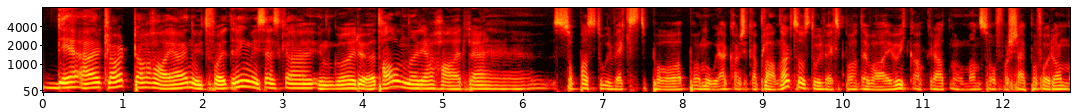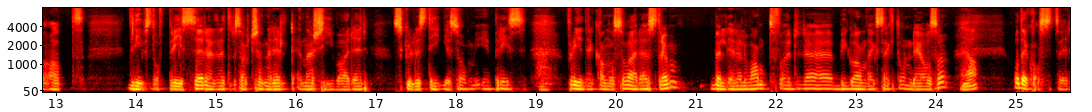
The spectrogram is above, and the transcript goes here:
Det er klart, da har jeg en utfordring hvis jeg skal unngå røde tall når jeg har eh, såpass stor vekst på, på, noe jeg kanskje ikke har planlagt så stor vekst på. Det var jo ikke akkurat noe man så for seg på forhånd, at drivstoffpriser, eller rettere sagt generelt energivarer, skulle stige mye i pris. Fordi det kan også være strøm. Veldig relevant for eh, bygg- og anleggssektoren, det også. Ja. Og det koster.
